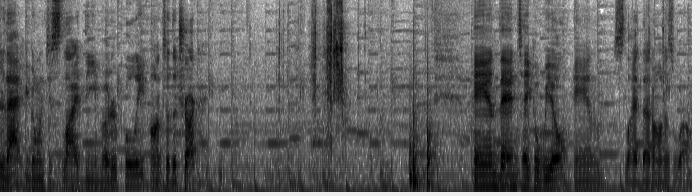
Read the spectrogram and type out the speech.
After that, you're going to slide the motor pulley onto the truck. And then take a wheel and slide that on as well.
